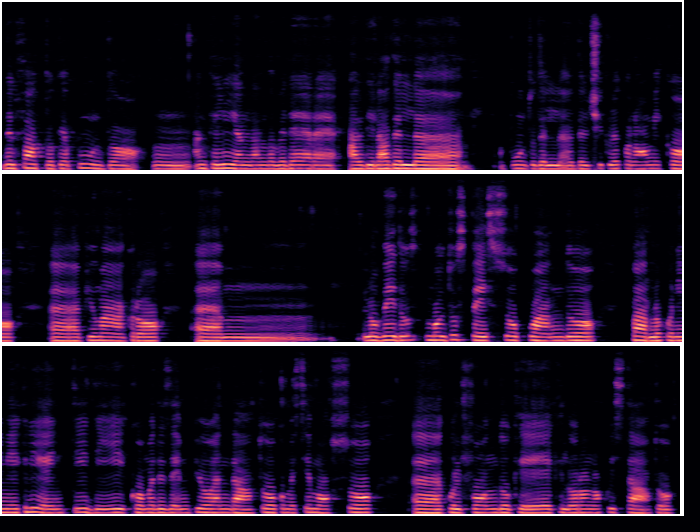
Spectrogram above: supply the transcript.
del fatto che appunto mh, anche lì andando a vedere al di là del, appunto del, del ciclo economico eh, più macro, ehm, lo vedo molto spesso quando parlo con i miei clienti di come ad esempio è andato, come si è mosso eh, quel fondo che, che, loro hanno acquistato.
